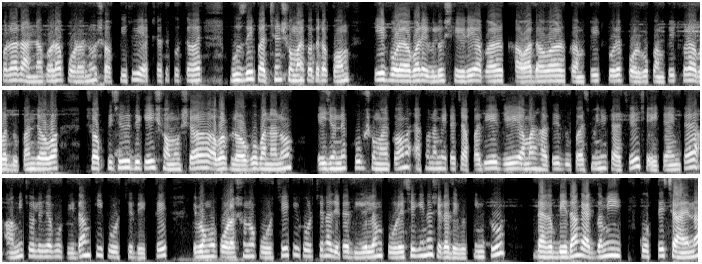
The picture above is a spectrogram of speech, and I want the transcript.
করা, রান্না করা, পড়ানো সব কিছুই একসাথে করতে হয়। বুঝতেই পাচ্ছেন সময় কতটা কম। এরপরে আবার এগুলো সেরে আবার খাওয়া দাওয়া কমপ্লিট করে, পর্ব কমপ্লিট করে আবার দোকান যাওয়া সব কিছুর দিকেই সমস্যা, আবার ব্লগও বানানো, এই জন্য খুব সময় কম। এখন আমি এটা চাপা দিয়ে যে আমার হাতে দু পাঁচ মিনিট আছে, সেই টাইমটা আমি চলে যাব বেদাং কি করছে দেখতে এবং ও পড়াশুনো করছে কি করছে না, যেটা দিয়ে এলাম করেছে কিনা সেটা দেখবে। কিন্তু দেখ বেদাং একদমই করতে চায় না।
